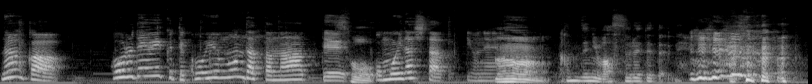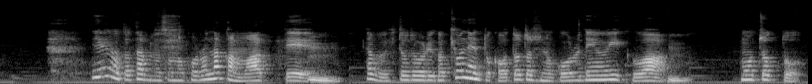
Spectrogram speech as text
なんかゴールデンウィークってこういうもんだったなってそう思い出したよねうん。完全に忘れてたよね。っていうのと多分そのコロナ禍もあって、うん。多分人通りが去年とか一昨年のゴールデンウィークはう、ん。もうちょっと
